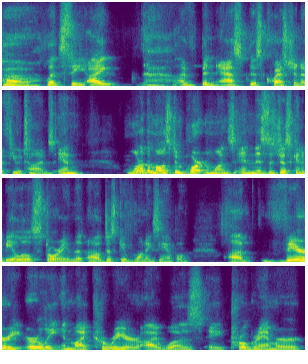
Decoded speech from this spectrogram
Oh, let's see. I I've been asked this question a few times, and one of the most important ones, and this is just going to be a little story, and that I'll just give one example. Um, very early in my career, I was a programmer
